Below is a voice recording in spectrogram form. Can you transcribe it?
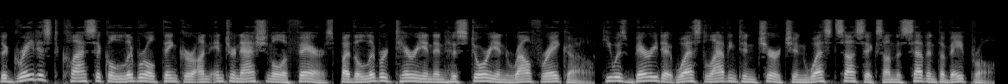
the greatest classical liberal thinker on international affairs by the libertarian and historian Ralph Raico, he was buried at West Lavington Church in West Sussex on 7 April.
